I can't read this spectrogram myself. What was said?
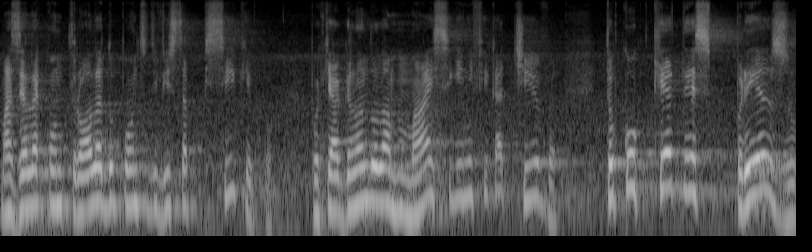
mas ela controla do ponto de vista psíquico, porque é a glândula mais significativa. Então, qualquer desprezo,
